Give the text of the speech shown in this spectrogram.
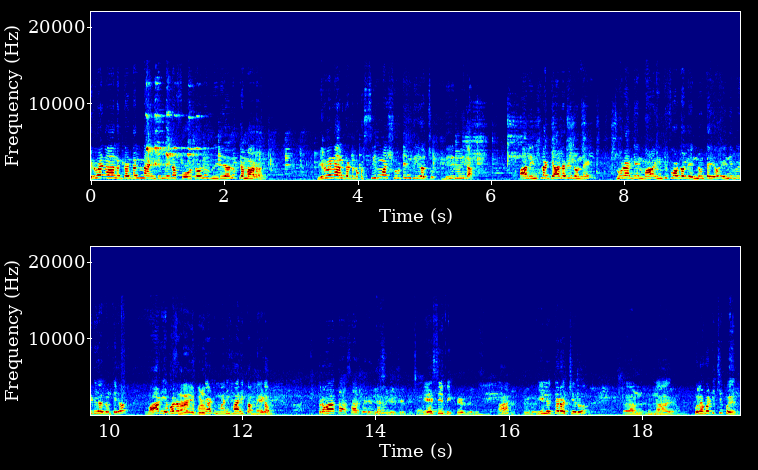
ఇరవై నాలుగు గంటలు నా ఇంటి మీద ఫోటోలు వీడియోలు కెమెరాలు. ఇరవై నాలుగు గంటలు ఒక సినిమా షూటింగ్ తీయొచ్చు దీని మీద. వాళ్ళ ఇంట్లో గ్యాలరీలు ఉన్నాయి. చూడండి మా ఇంటి ఫోటోలు ఎన్ని ఉంటాయో ఎన్ని వీడియోలు ఉంటాయో. వాడు ఎవరు? మణిహారిక మేడం. తర్వాత సార్ పేరు ఏసీబీ వీళ్ళిద్దరు వచ్చారు. కులగొట్టించిపోయారు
